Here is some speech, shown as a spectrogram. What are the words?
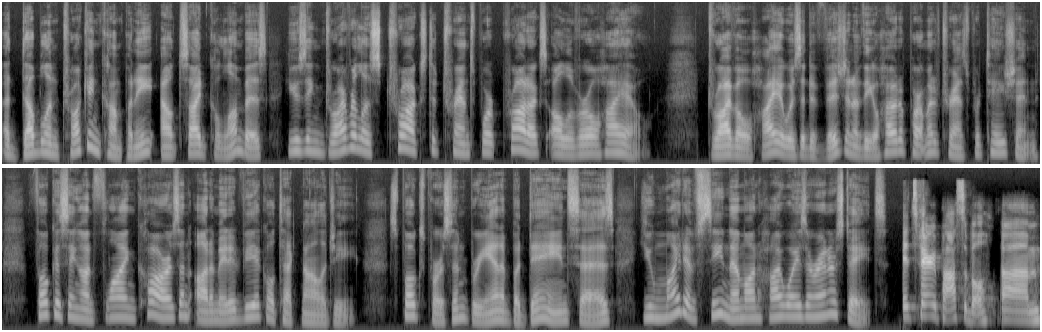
a Dublin trucking company outside Columbus, using driverless trucks to transport products all over Ohio. Drive Ohio is a division of the Ohio Department of Transportation, focusing on flying cars and automated vehicle technology. Spokesperson Brianna Bodane says you might have seen them on highways or interstates. It's very possible. Um,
